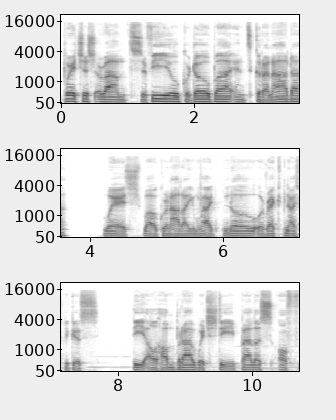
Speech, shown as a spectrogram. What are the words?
bridges around Seville, Cordoba, and Granada. Which, well, Granada you might know or recognize because the Alhambra, which the palace of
